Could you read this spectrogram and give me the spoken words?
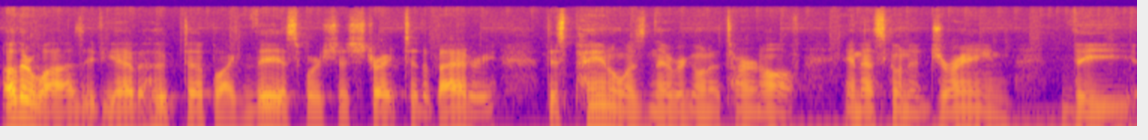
Otherwise, if you have it hooked up like this where it's just straight to the battery, this panel is never going to turn off and that's going to drain the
